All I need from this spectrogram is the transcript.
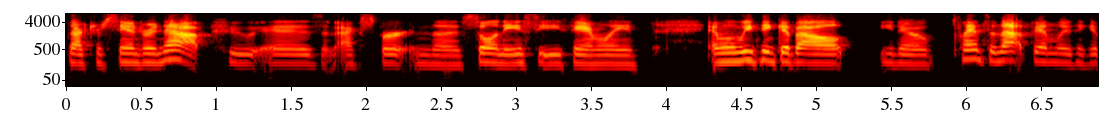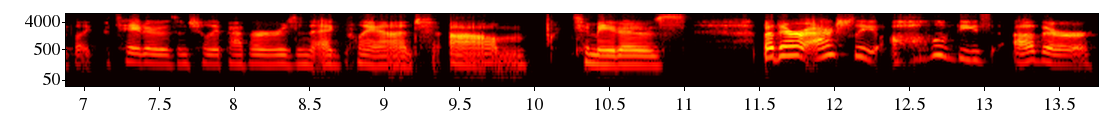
Dr. Sandra Knapp, who is an expert in the Solanaceae family. And when we think about you know, plants in that family, think of like potatoes and chili peppers and eggplant, um, tomatoes. But there are actually all of these other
